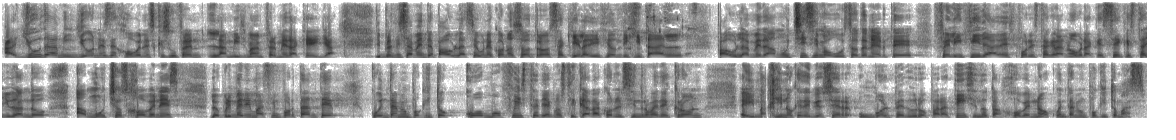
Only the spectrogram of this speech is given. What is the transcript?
ayuda a millones de jóvenes que sufren la misma enfermedad que ella. Y precisamente Paula se une con nosotros aquí en la edición digital. Paula, me da muchísimo gusto tenerte. Felicidades por esta gran obra que sé que está ayudando a muchos jóvenes. Lo primero y más importante, cuéntame un poquito cómo fuiste diagnosticada con el síndrome de Crohn e imagino que debió ser un golpe duro para ti siendo tan joven, ¿no? Cuéntame un poquito más.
